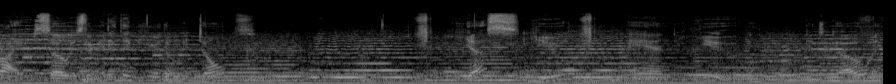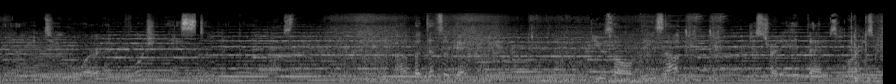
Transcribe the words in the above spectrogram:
right, so is there anything here that we don't? Yes, you, and you get to go, and then I get two more, and unfortunately I still didn't come across them. Uh, but that's okay, we use all of these up, that as hard as like,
